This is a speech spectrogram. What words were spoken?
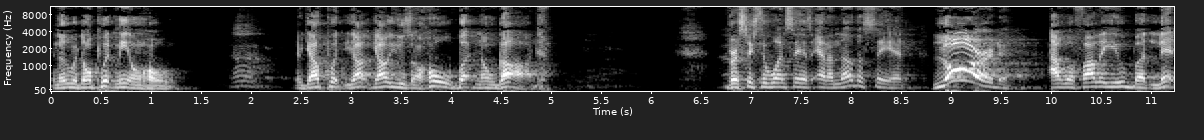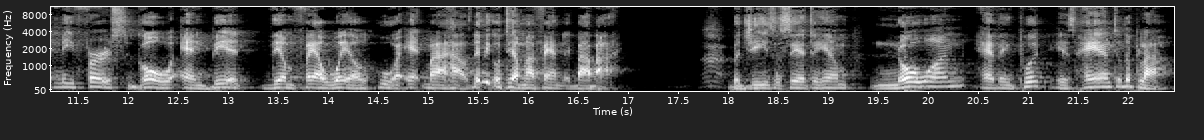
In other words, don't put me on hold. If Y'all put y'all, y'all use a hold button on God. Verse 61 says, And another said, Lord, I will follow you, but let me first go and bid them farewell who are at my house. Let me go tell my family bye bye. But Jesus said to him, No one having put his hand to the plow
